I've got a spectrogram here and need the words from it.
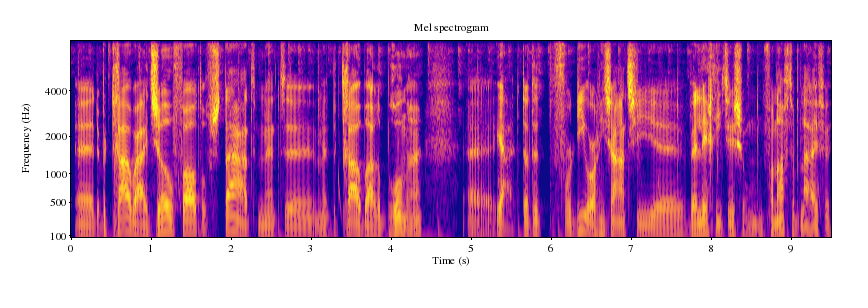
eh, de betrouwbaarheid zo valt of staat met, eh, met betrouwbare bronnen. eh, ja, dat het voor die organisatie wellicht iets is om vanaf te blijven.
